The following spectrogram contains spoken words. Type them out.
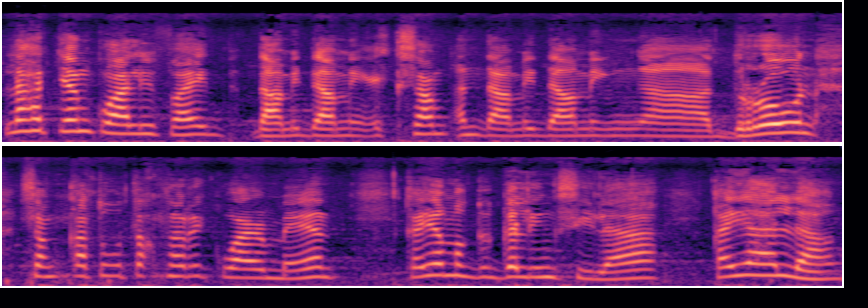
Lahat yan qualified. Dami-daming exam, ang dami-daming ah, drone, sangkatutak na requirement. Kaya magagaling sila. Kaya lang,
